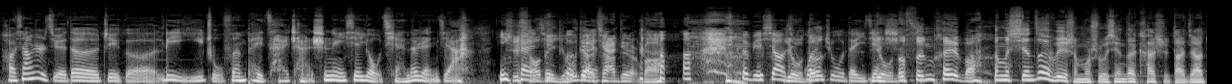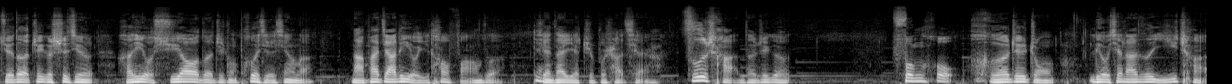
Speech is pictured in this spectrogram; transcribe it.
好像是觉得这个立遗嘱分配财产是那些有钱的人家 至少得有点家底儿吧。特别需要去有的关注的一件事情。有的分配吧。那么现在为什么说现在开始大家觉得这个事情很有需要的这种迫切性了？哪怕家里有一套房子，现在也值不少钱啊。资产的这个丰厚和这种留下来的遗产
